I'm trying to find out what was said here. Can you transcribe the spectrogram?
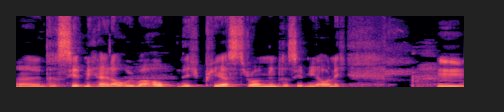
Äh, interessiert mich halt auch überhaupt nicht. Pierre Strong interessiert mich auch nicht. Mm.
